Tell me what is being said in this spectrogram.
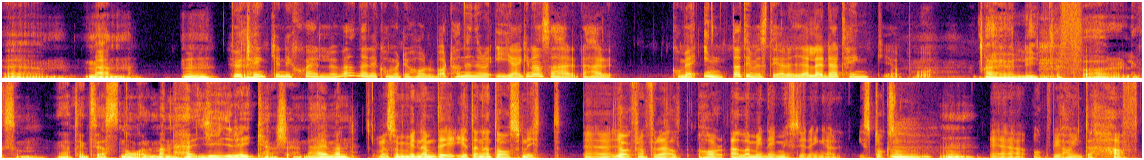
Eh, men, mm, Hur det- tänker ni själva när det kommer till hållbart? Har ni några egna så här, det här kommer jag inte att investera i, eller det här tänker jag på? jag är lite för, liksom, jag tänkte säga snål, men girig kanske. Nej, men Men som vi nämnde i ett annat avsnitt, eh, jag framförallt har alla mina investeringar i Stockholm. Mm. mm, Eh, och vi har ju inte haft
